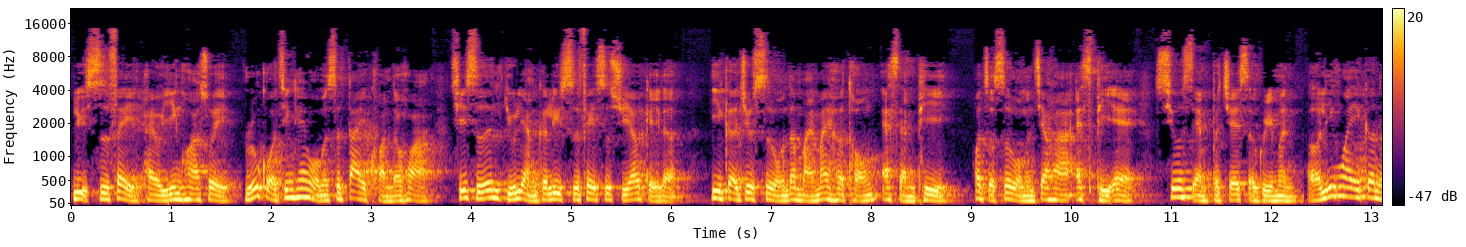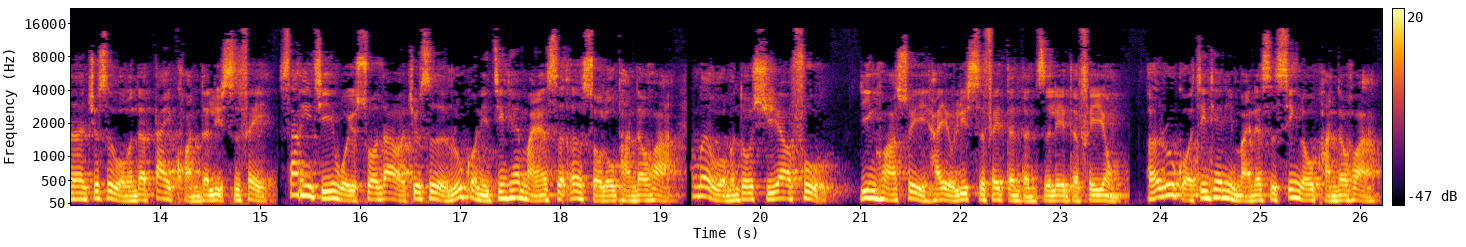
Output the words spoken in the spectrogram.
律师费还有印花税。如果今天我们是贷款的话，其实有两个律师费是需要给的。一个就是我们的买卖合同 SMP，或者是我们叫它 SPA（Sales and Purchase Agreement）。而另外一个呢，就是我们的贷款的律师费。上一集我有说到，就是如果你今天买的是二手楼盘的话，那么我们都需要付印花税、还有律师费等等之类的费用。而如果今天你买的是新楼盘的话，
